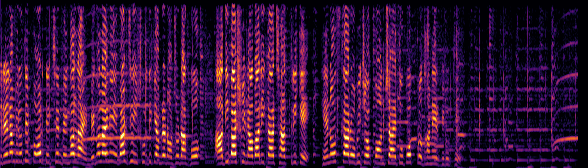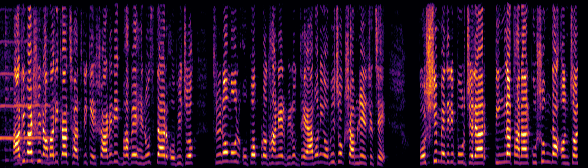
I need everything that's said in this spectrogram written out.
ফিরে বিরতির পর, দেখছেন বেঙ্গল লাইন বেঙ্গল লাইনে এবার যে ইস্যুর দিকে আমরা নজর রাখব, আদিবাসী নাবালিকা ছাত্রীকে হেনস্থার অভিযোগ পঞ্চায়েত উপপ্রধানের বিরুদ্ধে। আদিবাসী নাবালিকা ছাত্রীকে শারীরিকভাবে হেনস্থার অভিযোগ তৃণমূল উপপ্রধানের বিরুদ্ধে। এমনই অভিযোগ সামনে এসেছে পশ্চিম মেদিনীপুর জেলার পিংলা থানার কুসুমদা অঞ্চল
